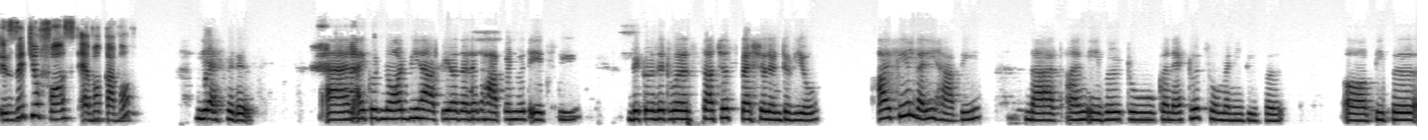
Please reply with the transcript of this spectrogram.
Is it your first ever cover? Yes, it is. And I could not be happier that it happened with HT because it was such a special interview. I feel very happy that I'm able to connect with so many people. Uh, people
